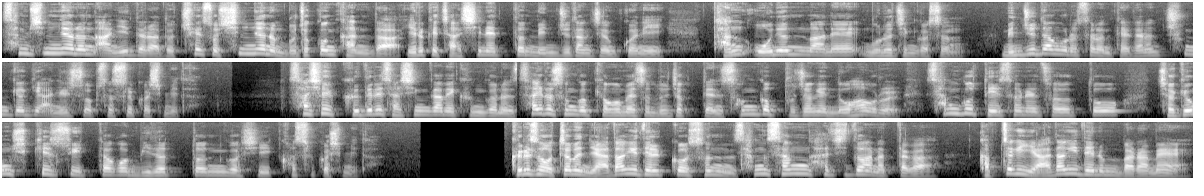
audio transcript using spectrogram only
30년은 아니더라도 최소 10년은 무조건 간다 이렇게 자신했던 민주당 정권이 단 5년 만에 무너진 것은 민주당으로서는 대단한 충격이 아닐 수 없었을 것입니다. 사실 그들의 자신감의 근거는 4.15 선거 경험에서 누적된 선거 부정의 노하우를 3구 대선에서도 적용시킬 수 있다고 믿었던 것이 컸을 것입니다. 그래서 어쩌면 야당이 될 것은 상상하지도 않았다가 갑자기 야당이 되는 바람에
